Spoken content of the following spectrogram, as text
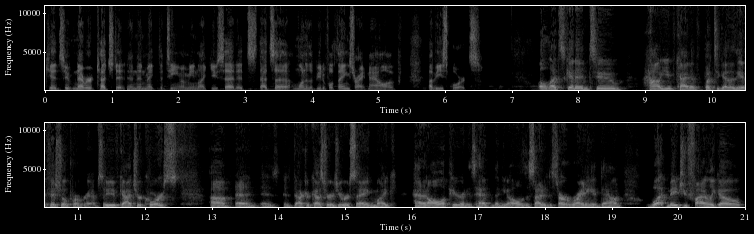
kids who've never touched it and then make the team. I mean, like you said, it's that's a one of the beautiful things right now of of esports. Well, let's get into how you've kind of put together the official program. So you've got your course, um, and as, as Dr. Custer, as you were saying, Mike had it all up here in his head, and then you all decided to start writing it down. What made you finally go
